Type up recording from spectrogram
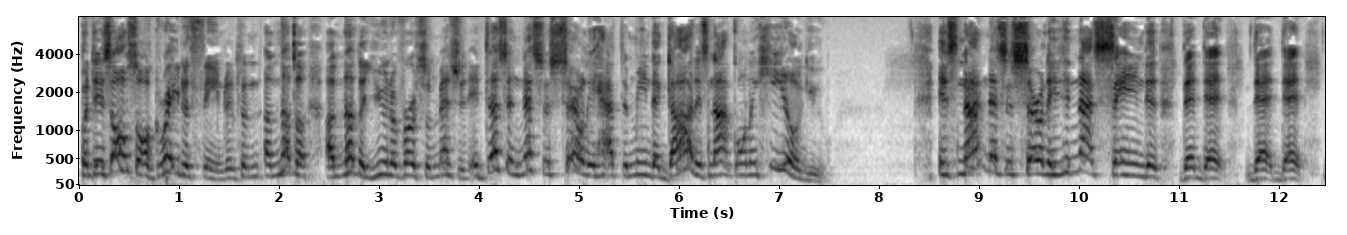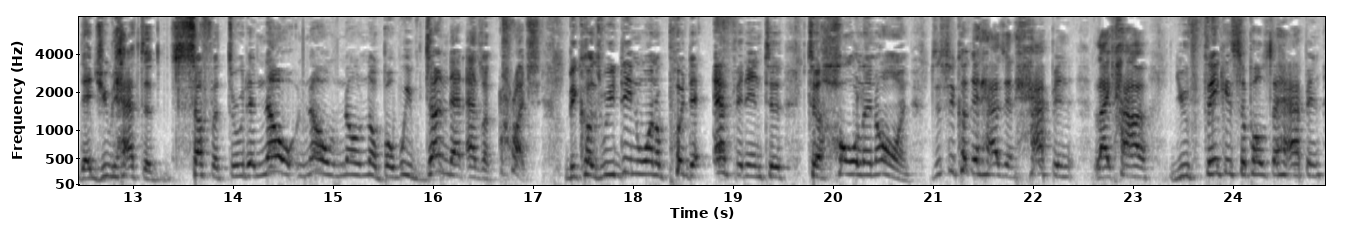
but there's also a greater theme. There's an, another another universal message. It doesn't necessarily have to mean that God is not going to heal you. It's not necessarily, he's not saying that that that that that that you have to suffer through that. No, no, no, no. But we've done that as a crutch because we didn't want to put the effort into to holding on. Just because it hasn't happened like how you think it's supposed to happen,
